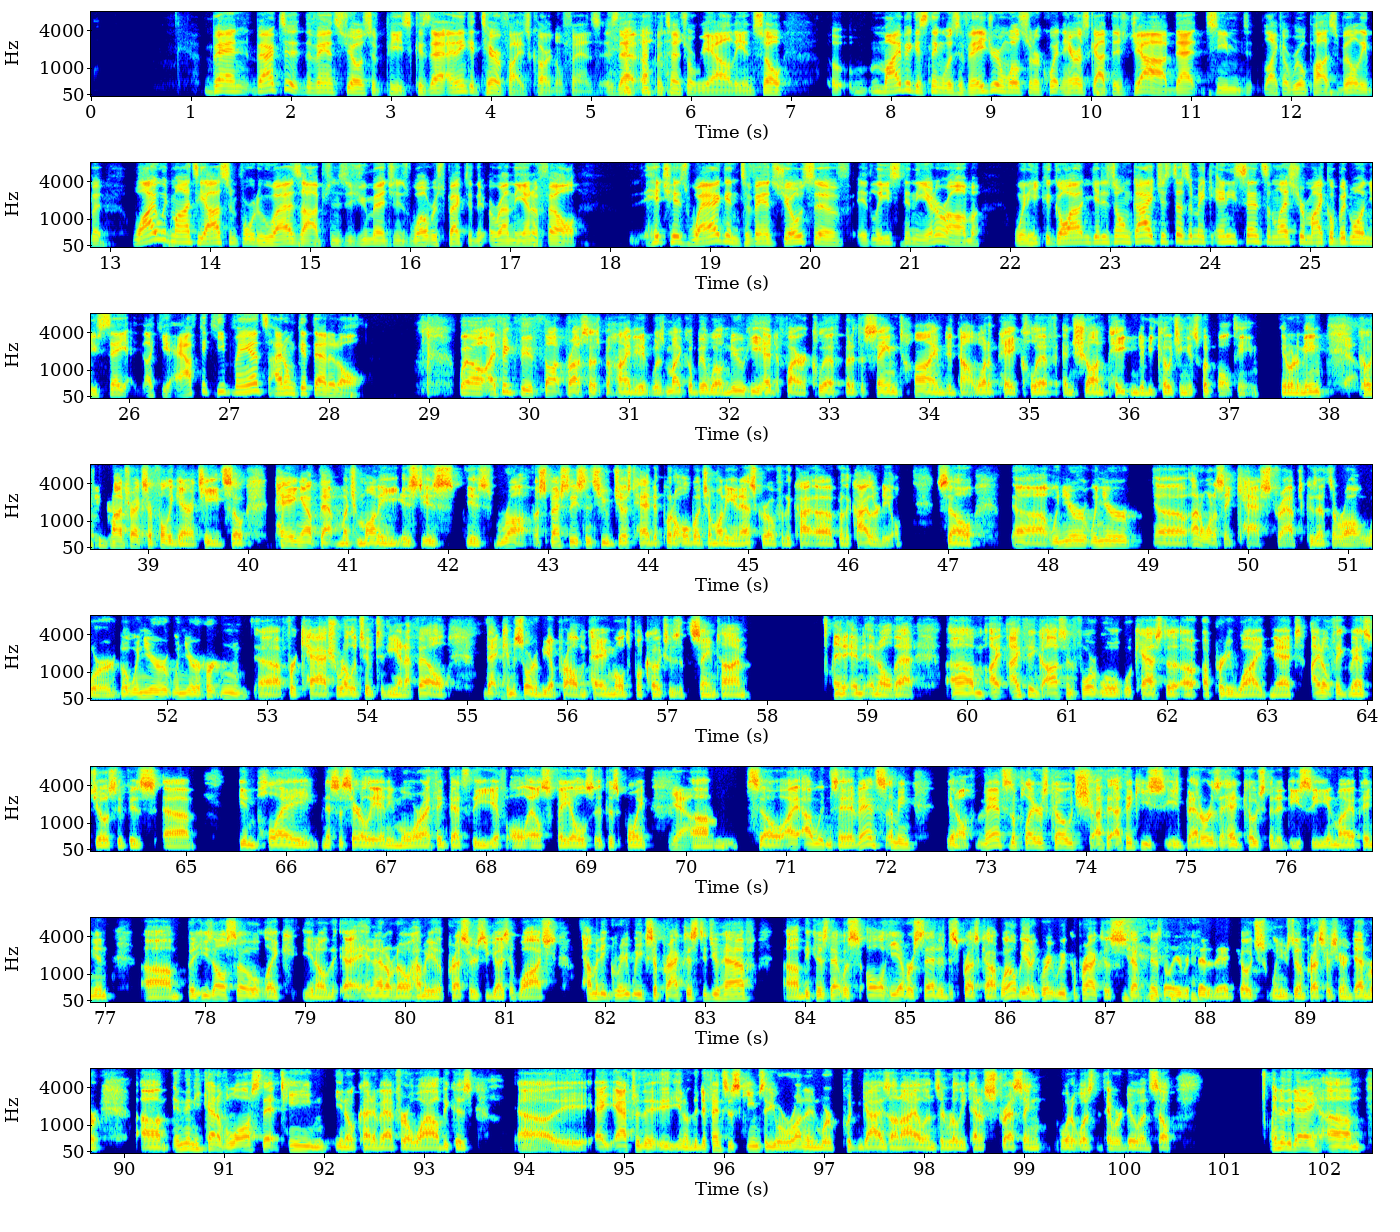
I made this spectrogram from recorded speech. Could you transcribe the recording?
Ben, back to the Vance Joseph piece because I think it terrifies Cardinal fans. Is that a potential reality? And so Uh, my biggest thing was if Adrian Wilson or Quentin Harris got this job, that seemed like a real possibility. But why would Monti Ossenfort, who has options, as you mentioned, is well respected around the NFL, hitch his wagon to Vance Joseph, at least in the interim, when he could go out and get his own guy? It just doesn't make any sense unless you're Michael Bidwill and you say, like, you have to keep Vance. I don't get that at all. Well, I think the thought process behind it was Michael Bidwill knew he had to fire Cliff, but at the same time did not want to pay Cliff and Sean Payton to be coaching his football team. You know what I mean? Yeah. Coaching contracts are fully guaranteed, so paying out that much money is is is rough, especially since you just had to put a whole bunch of money in escrow for the uh, for the Kyler deal. So uh, when you're when you're uh, I don't want to say cash strapped because that's the wrong word, but when you're when you're hurting uh, for cash relative to the NFL, that can sort of be a problem. Paying multiple coaches at the same time. And, and, and all that. Um, I, I think Ossenfort will will cast a, a pretty wide net. I don't think Vance Joseph is uh, in play necessarily anymore. I think that's the if all else fails at this point. Yeah. Um, so I, I wouldn't say that Vance. I mean, you know, Vance is a player's coach. I, th- I, think he's he's better as a head coach than a DC, in my opinion. Um, but he's also like, you know, and I don't know how many of the pressers you guys have watched. How many great weeks of practice did you have? Uh, because that was all he ever said at his press conference. Well, we had a great week of practice. That's all he ever said as a head coach when he was doing pressers here in Denver. Um, and then he kind of lost that team, you know, kind of after a while because uh, after the you know the defensive schemes that he were running were putting guys on islands and really kind of stressing what it was that they were doing. So end of the day, um,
